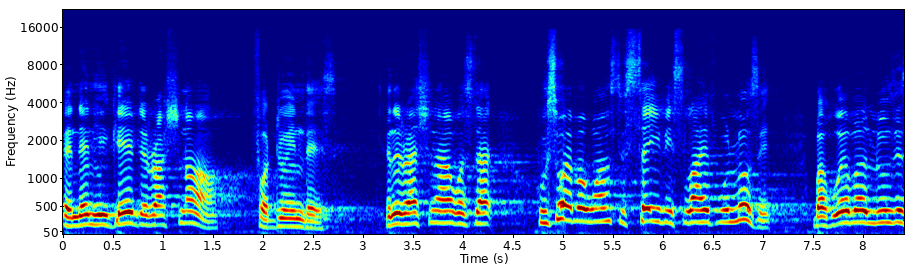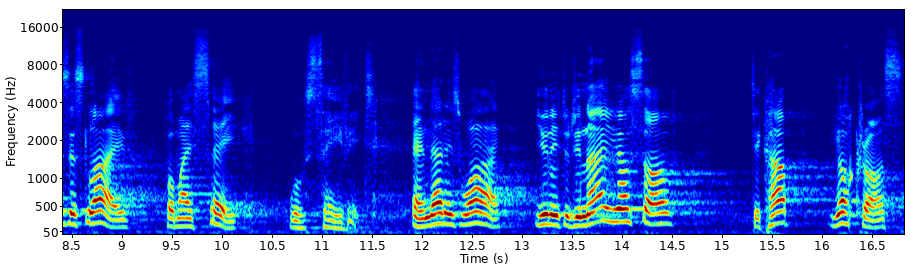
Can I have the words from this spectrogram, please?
And then he gave the rationale for doing this. And the rationale was that whosoever wants to save his life will lose it, but whoever loses his life for my sake will save it. And that is why you need to deny yourself, take up your cross,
